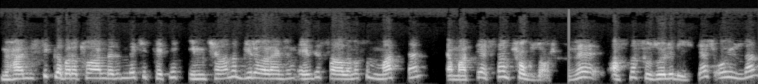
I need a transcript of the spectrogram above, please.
Mühendislik laboratuvarlarındaki teknik imkanı bir öğrencinin evde sağlaması madden, ya maddi açıdan çok zor. Ve aslında fuzuli bir ihtiyaç. O yüzden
